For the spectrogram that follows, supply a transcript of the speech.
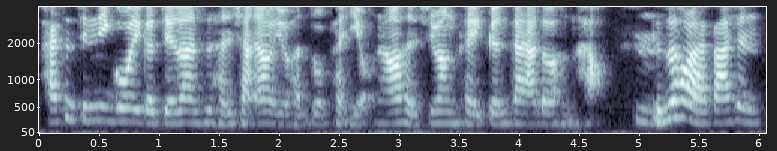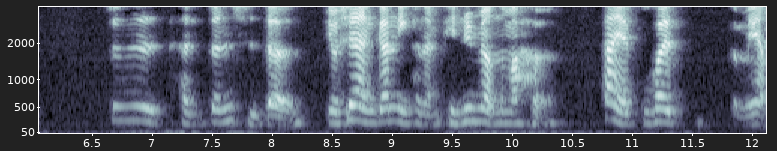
还是经历过一个阶段，是很想要有很多朋友，然后很希望可以跟大家都很好，嗯，可是后来发现，就是很真实的，有些人跟你可能频率没有那么合，但也不会怎么样，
